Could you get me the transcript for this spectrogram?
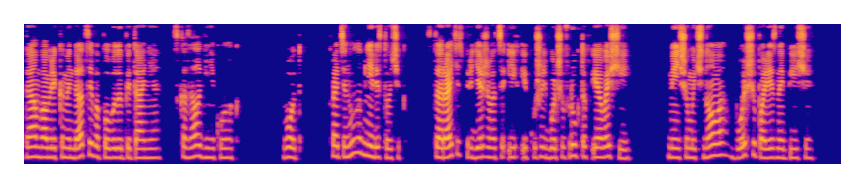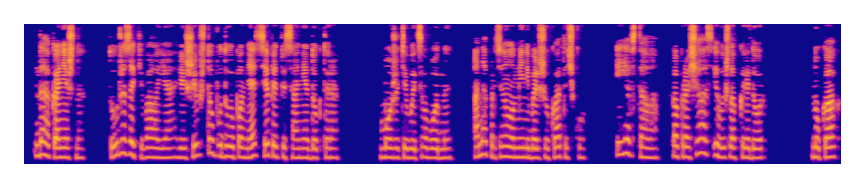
«Дам вам рекомендации по поводу питания», – сказал гинеколог. «Вот», – протянула мне листочек. «Старайтесь придерживаться их и кушать больше фруктов и овощей. Меньше мучного, больше полезной пищи». «Да, конечно», – тут же закивала я, решив, что буду выполнять все предписания доктора. «Можете быть свободны». Она протянула мне небольшую карточку, и я встала, попрощалась и вышла в коридор. «Ну как?»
